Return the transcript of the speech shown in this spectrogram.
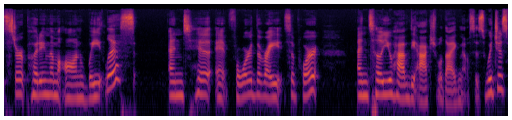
start putting them on wait lists until eh, for the right support until you have the actual diagnosis, which is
